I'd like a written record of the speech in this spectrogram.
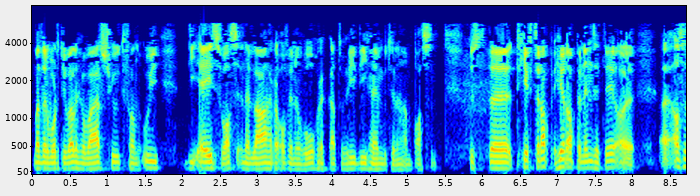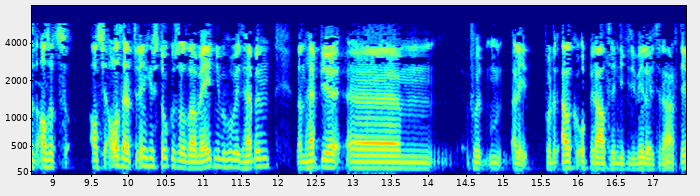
Maar er wordt u wel gewaarschuwd van oei, die eis was in een lagere of in een hogere categorie, die ga je moeten aanpassen. Dus het, uh, het geeft rap, heel rap een inzet. Hè. Uh, als, het, als, het, als je alles erin gestoken zoals wij het nu bijvoorbeeld hebben, dan heb je... Um, voor, allez, voor elke operator individueel uiteraard, hè,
